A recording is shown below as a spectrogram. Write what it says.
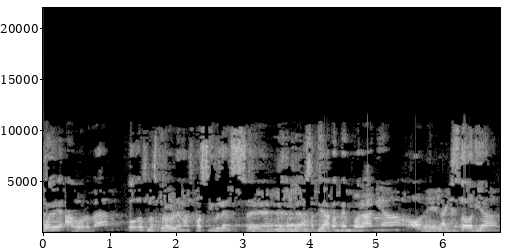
puede abordar todos los problemas posibles eh, de la sociedad contemporánea o de la historia,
